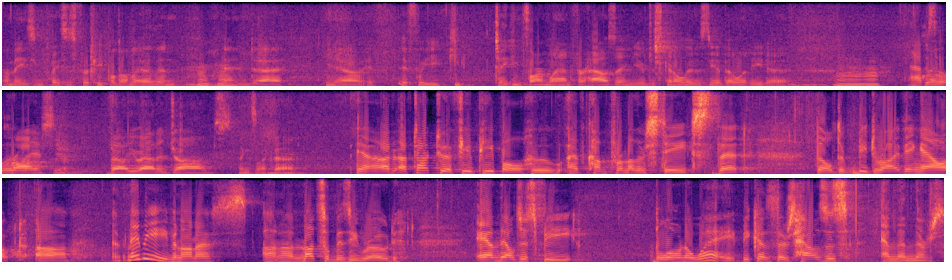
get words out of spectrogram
amazing places for people to live. And, and uh, you know, if, if we keep taking farmland for housing, you're just going to lose the ability to grow crops and value-added jobs, things like that. Yeah, I've, I've talked to a few people who have come from other states that they'll be driving out, uh, maybe even on a, on a not so busy road, and they'll just be blown away because there's houses and then there's,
